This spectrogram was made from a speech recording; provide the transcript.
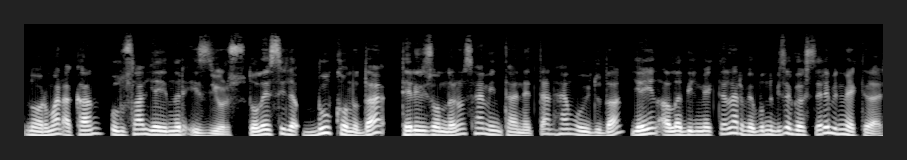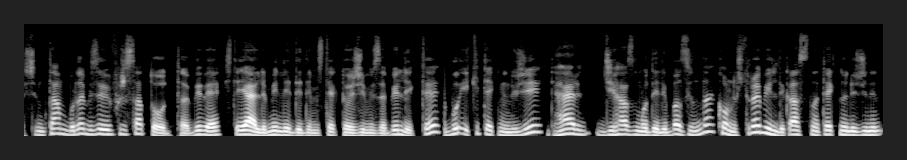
normal akan ulusal yayınları izliyoruz. Dolayısıyla bu konuda televizyonlarımız hem internetten hem uydudan yayın alabilmekteler ve bunu bize gösterebilmekteler. Şimdi tam burada bize bir fırsat doğdu tabii ve işte yerli milli dediğimiz teknolojimizle birlikte bu iki teknoloji her cihaz modeli bazında konuşturabildik. Aslında teknolojinin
